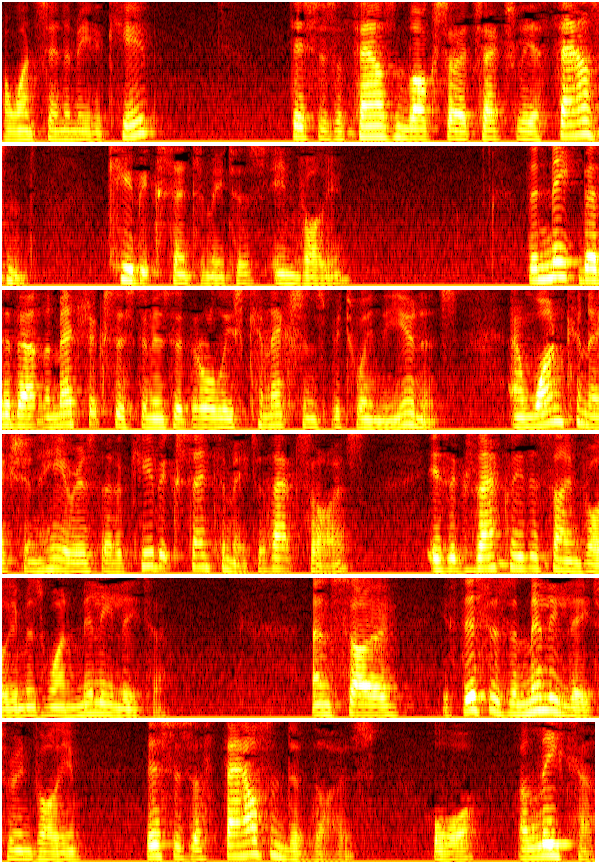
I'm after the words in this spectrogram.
a one centimetre cube. This is a thousand blocks, so it's actually a thousand cubic centimetres in volume. The neat bit about the metric system is that there are all these connections between the units. And one connection here is that a cubic centimetre, that size, is exactly the same volume as one millilitre. And so, if this is a millilitre in volume, this is a thousand of those, or a litre.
